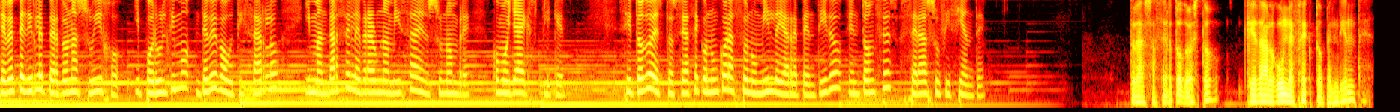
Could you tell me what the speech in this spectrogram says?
debe pedirle perdón a su hijo y por último debe bautizarlo y mandar celebrar una misa en su nombre, como ya expliqué. Si todo esto se hace con un corazón humilde y arrepentido, entonces será suficiente. tras hacer todo esto, queda algún efecto pendiente.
